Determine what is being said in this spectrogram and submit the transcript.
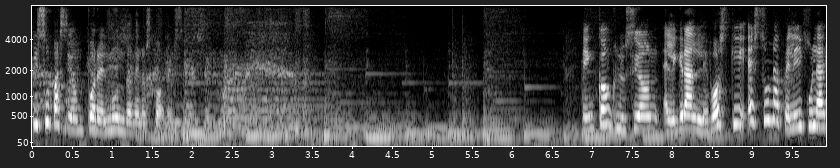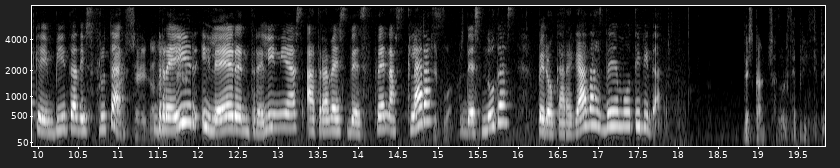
y su pasión por el mundo de los bolos. En conclusión, El Gran Lebowski es una película que invita a disfrutar, reír y leer entre líneas a través de escenas claras, desnudas, pero cargadas de emotividad. Descansa, dulce príncipe.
